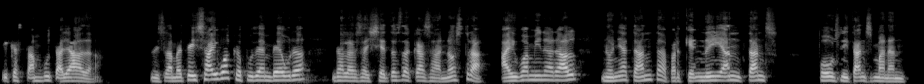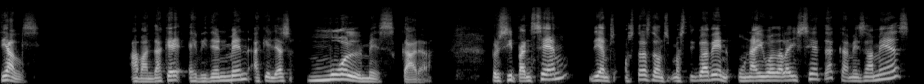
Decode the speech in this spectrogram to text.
i que està embotellada. És la mateixa aigua que podem veure de les aixetes de casa nostra. Aigua mineral no n'hi ha tanta, perquè no hi ha tants pous ni tants manantials. A banda que, evidentment, aquella és molt més cara. Però si pensem, diem, ostres, doncs m'estic bevent una aigua de l'aixeta que, a més a més,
